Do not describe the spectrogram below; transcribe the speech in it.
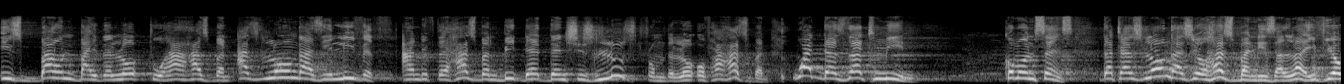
is bound by the law to her husband as long as he liveth. And if the husband be dead, then she's loosed from the law of her husband. What does that mean? Common sense. That as long as your husband is alive, you're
